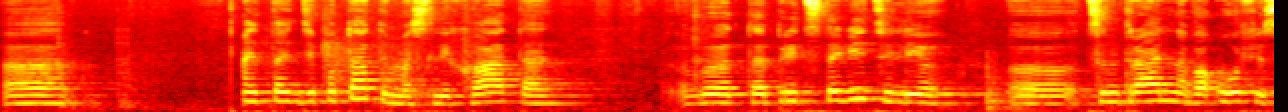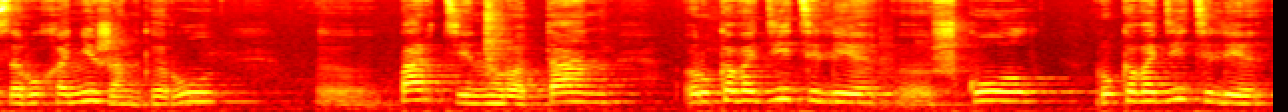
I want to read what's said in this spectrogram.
э, это депутаты Маслихата, это представители э, Центрального офиса Рухани Жанкеру, э, партии Нуротан, руководители школ, руководители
